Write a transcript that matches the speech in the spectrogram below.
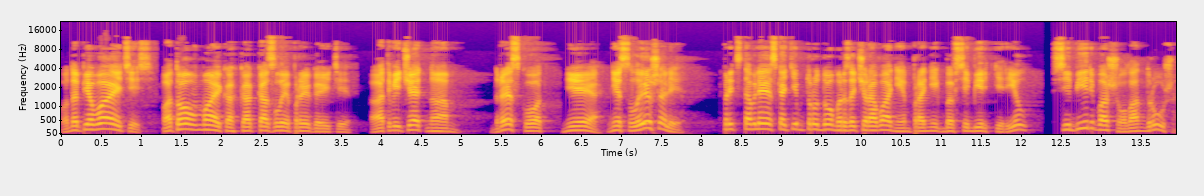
«Подопиваетесь, потом в майках, как козлы, прыгаете. отвечать нам. Дресс-код. Не, не слышали?» Представляя, с каким трудом и разочарованием проник бы в Сибирь Кирилл, в Сибирь вошел Андруша.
